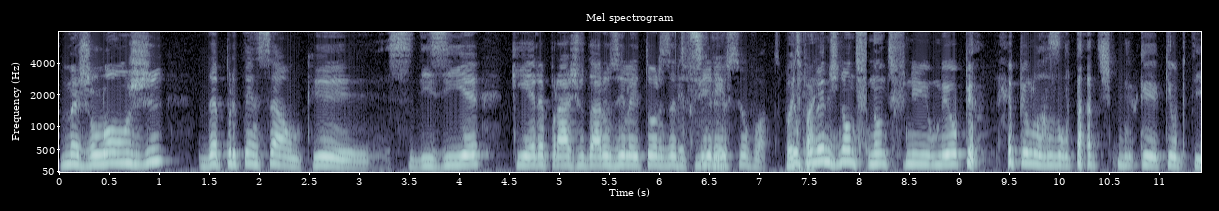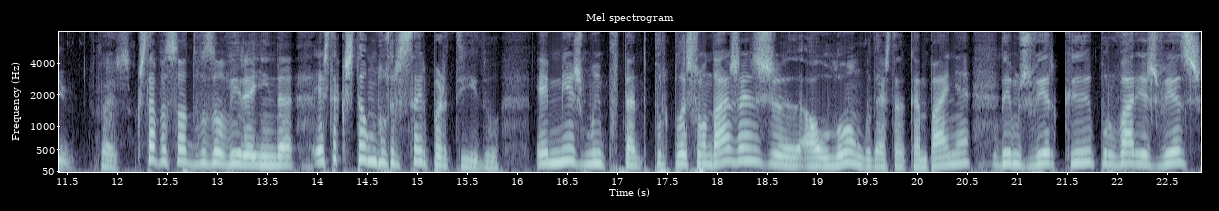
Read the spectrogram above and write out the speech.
mas longe da pretensão que se dizia que era para ajudar os eleitores a, definirem decidir. o seu voto. Muito eu, pelo bem. menos, não, def- não defini o meu pelo, pelos resultados que, que obtive. Pois. Gostava só de vos ouvir ainda. Esta questão do terceiro partido é mesmo importante, porque pelas sondagens eh, ao longo desta campanha podemos ver que por várias vezes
